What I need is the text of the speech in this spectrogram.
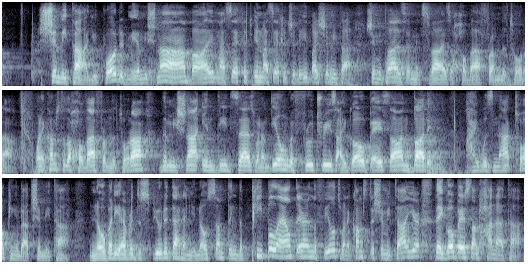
Shemitah. You quoted me a Mishnah by Masechet, in Masechet Shvi'it by Shemitah. Shemitah is a mitzvah, is a chovah from the Torah. When it comes to the chovah from the Torah, the Mishnah indeed says when I'm dealing with fruit trees, I go based on budding. I was not talking about Shemitah. Nobody ever disputed that. And you know something? The people out there in the fields, when it comes to Shemitah here, they go based on Hanata.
